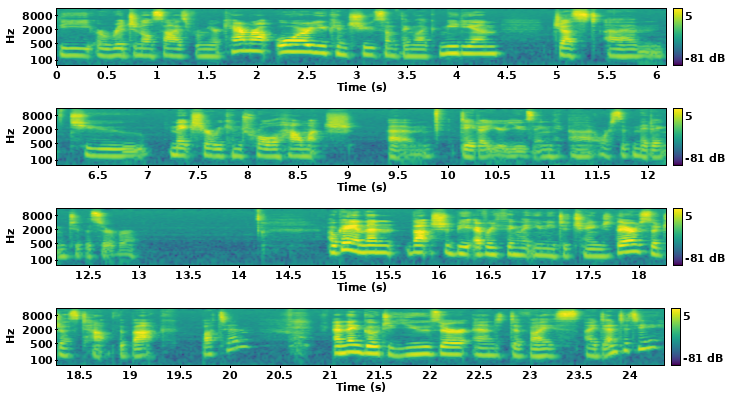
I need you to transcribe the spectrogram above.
the original size from your camera or you can choose something like medium just um, to make sure we control how much um, data you're using uh, or submitting to the server. Okay, and then that should be everything that you need to change there. So just tap the back button and then go to user and device identity.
